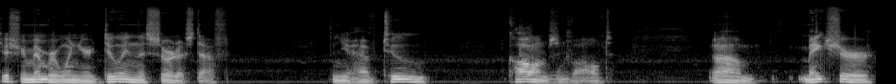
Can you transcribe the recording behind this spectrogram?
Just remember when you're doing this sort of stuff and you have two columns involved, um, make sure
